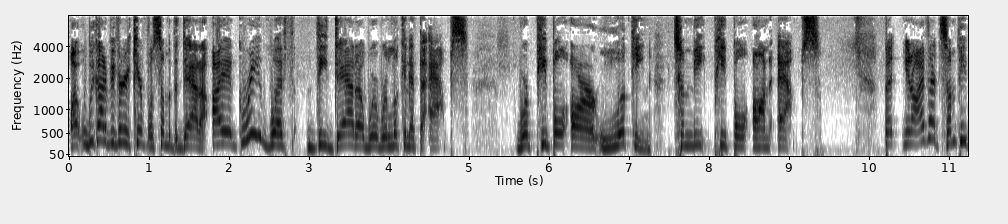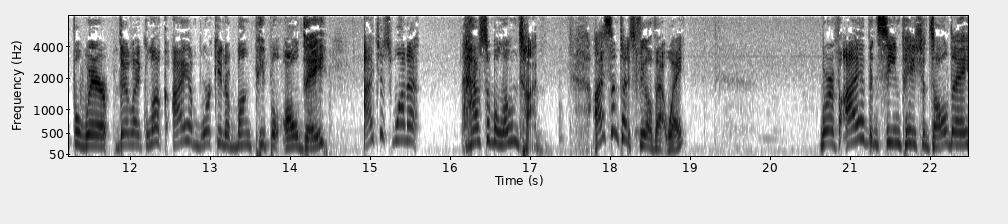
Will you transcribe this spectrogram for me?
I, we got to be very careful with some of the data. I agree with the data where we're looking at the apps, where people are looking to meet people on apps. But, you know, I've had some people where they're like, look, I am working among people all day. I just want to have some alone time. I sometimes feel that way. Where if I have been seeing patients all day,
